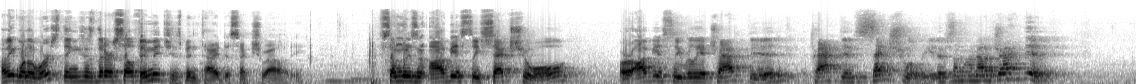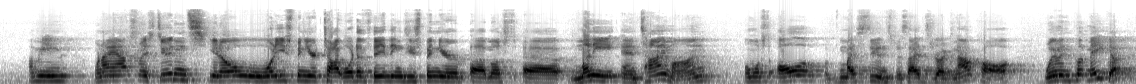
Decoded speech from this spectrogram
I think one of the worst things is that our self image has been tied to sexuality. If someone isn't obviously sexual or obviously really attracted, attractive sexually, they're somehow not attractive. I mean, when I ask my students, you know, what do you spend your time, what are the things you spend your uh, most uh, money and time on? Almost all of my students, besides drugs and alcohol, women put makeup.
